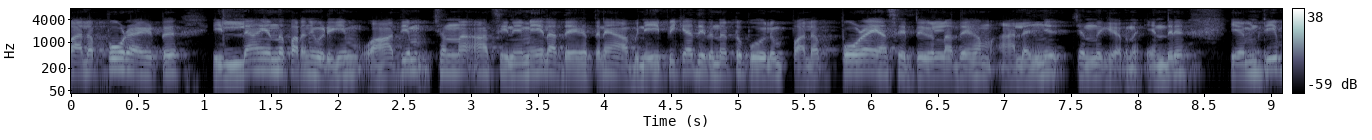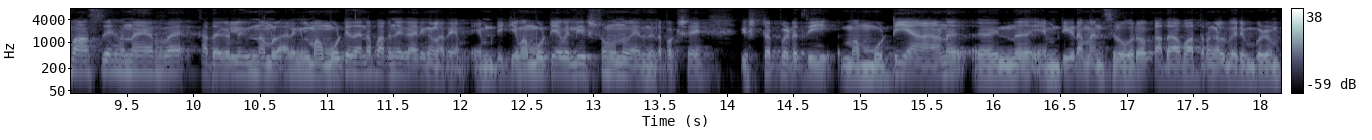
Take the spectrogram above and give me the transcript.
പലപ്പോഴായിട്ട് ഇല്ല എന്ന് പറഞ്ഞു വിടുകയും ആദ്യം ചെന്ന ആ സിനിമയിൽ അദ്ദേഹത്തിനെ അഭിനയിപ്പിക്കാതിരുന്നിട്ട് പോലും പലപ്പോഴായി ആ സെറ്റുകളിൽ അദ്ദേഹം അലഞ്ഞ് ചെന്ന് കയറുന്നത് എന്തിന്? എം ടി വാസുദേവൻ നായരുടെ കഥകളിൽ നമ്മൾ അല്ലെങ്കിൽ മമ്മൂട്ടി തന്നെ പറഞ്ഞ കാര്യങ്ങൾ അറിയാം. എം ടിക്ക് മമ്മൂട്ടിയെ വലിയ ഇഷ്ടമൊന്നും ആയിരുന്നില്ല. പക്ഷേ ഇഷ്ടപ്പെടുത്തി മമ്മൂട്ടിയാണ് ഇന്ന് എം ടിയുടെ മനസ്സിൽ ഓരോ കഥാപാത്രങ്ങൾ വരുമ്പോഴും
